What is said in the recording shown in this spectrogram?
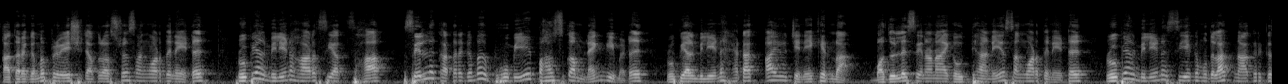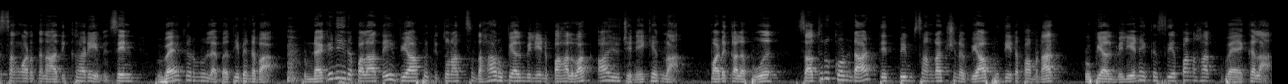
කතරගම ප්‍රවේශ චතුරස්‍ර සංවර්ධනයට රුපියල් මිලියන 400ක් සහ සෙල්ල කතරගම භූමියේ පහසුකම් නැංවීමට රුපියල් මිලියන 60ක් ආයෝජනය කෙරුණා. බදුල්ල සේනානායක උද්‍යානයේ සංවර්ධනයට රුපියල් මිලියන 100ක මුදලක් නාගරික සංවර්ධන අධිකාරිය විසින් වැය කරනු ලැබ තිබෙනවා. නැගෙනහිර පළාතේ ව්‍යාපෘති 3ක් සඳහා රුපියල් මිලියන 15ක් ආයෝජනය කෙරුණා. වඩකලපුව සතුරු කොණ්ඩාන් තෙත්බිම් සංරක්ෂණ ව්‍යාපෘතියට පමණක් රුපියල් මිලියන 150ක් වැය කළා.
